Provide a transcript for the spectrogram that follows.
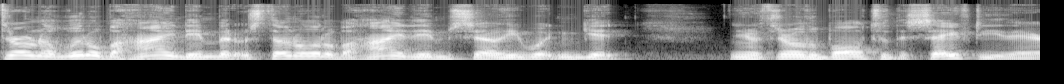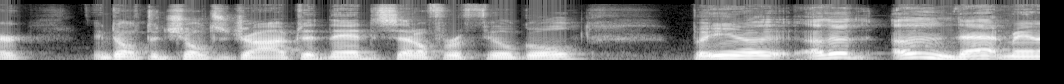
thrown a little behind him, but it was thrown a little behind him so he wouldn't get, you know, throw the ball to the safety there. And Dalton Schultz dropped it, and they had to settle for a field goal. But you know, other other than that, man,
